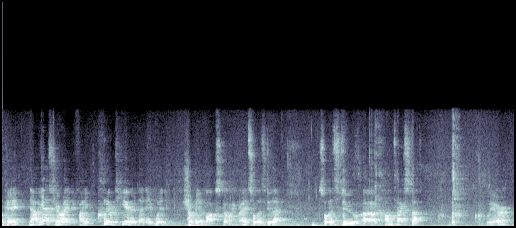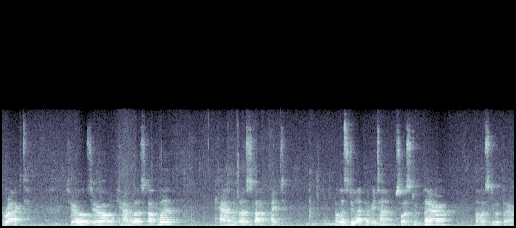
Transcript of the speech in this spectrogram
Okay, now yes, you're right. If I cleared here, then it would show me a box going, right? So let's do that. So let's do uh, context dot clear rect 0, 0 canvas dot width canvas dot height. And let's do that every time. So let's do it there, and let's do it there.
